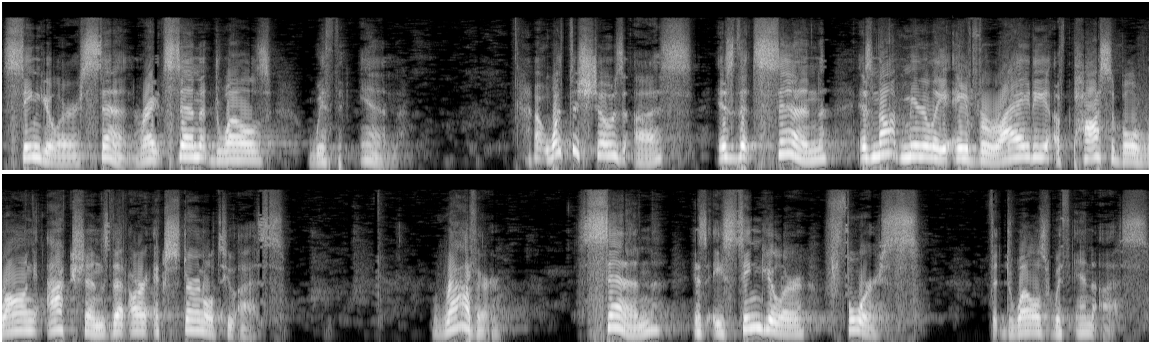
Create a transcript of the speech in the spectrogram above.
singular sin, right? Sin dwells within. Uh, what this shows us is that sin is not merely a variety of possible wrong actions that are external to us. Rather, sin is a singular force that dwells within us.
